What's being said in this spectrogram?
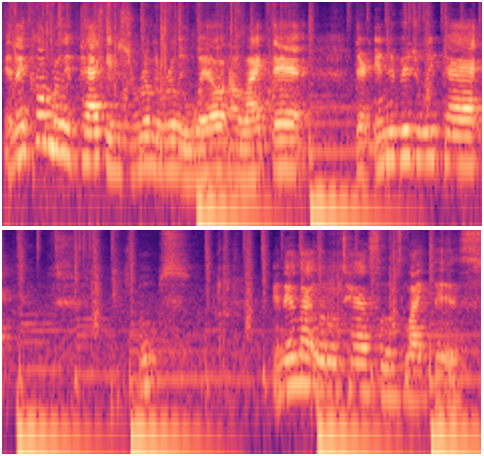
And they come really packaged really, really well, and I like that. They're individually packed. Oops. And they're like little tassels like this.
